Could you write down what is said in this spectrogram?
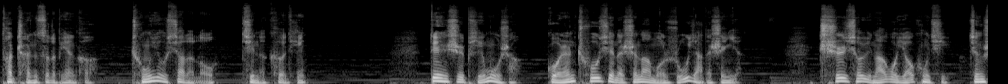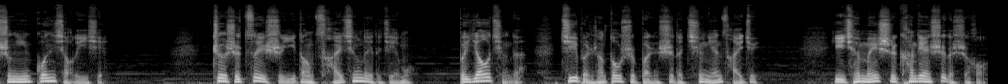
他沉思了片刻，重又下了楼，进了客厅。电视屏幕上。果然出现的是那抹儒雅的身影。池小雨拿过遥控器，将声音关小了一些。这是 Z 市一档财经类的节目，被邀请的基本上都是本市的青年才俊。以前没事看电视的时候，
